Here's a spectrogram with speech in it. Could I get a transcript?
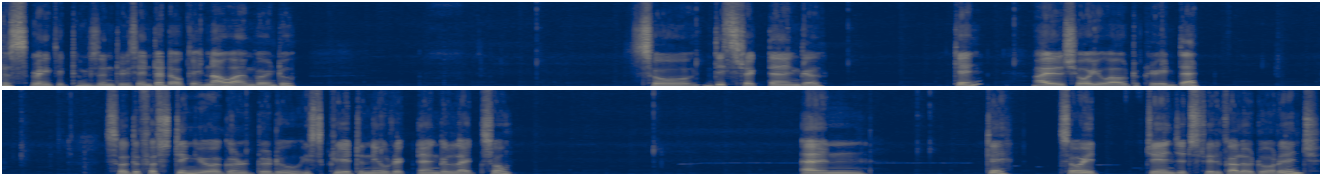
just make it horizontally centered okay now i'm going to so this rectangle okay I'll show you how to create that. So the first thing you are going to do is create a new rectangle like so. And okay. So it change its fill color to orange.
